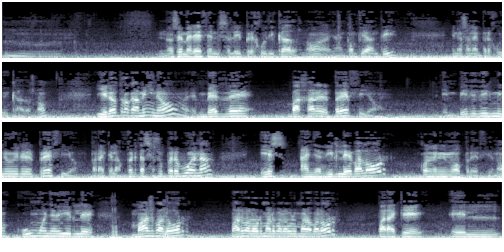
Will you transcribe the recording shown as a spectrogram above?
mmm, no se merecen salir perjudicados, ¿no? Han confiado en ti y no salen perjudicados, ¿no? Y el otro camino, en vez de bajar el precio, en vez de disminuir el precio para que la oferta sea súper buena, es añadirle valor con el mismo precio, ¿no? ¿Cómo añadirle más valor, más valor, más valor, más valor, para que el,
